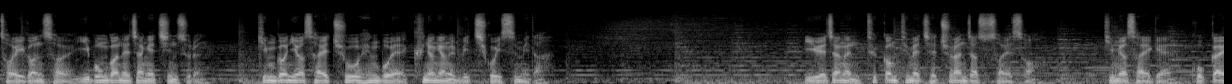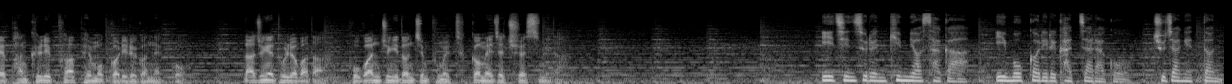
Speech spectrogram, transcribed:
서희건설 이봉관 회장의 진술은 김건희 여사의 추후 행보에 큰 영향을 미치고 있습니다. 이 회장은 특검팀에 제출한 자수서에서 김 여사에게 고가의 반클리프 아펠 목걸이를 건넸고 나중에 돌려받아 보관 중이던 진품을 특검에 제출했습니다. 이 진술은 김 여사가 이 목걸이를 가짜라고 주장했던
